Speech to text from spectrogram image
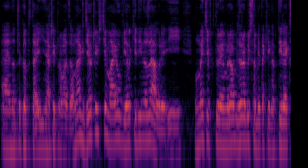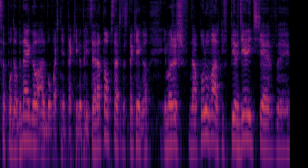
e, no tylko tutaj inaczej prowadzona, gdzie oczywiście mają wielkie dinozaury i w momencie, w którym rob, zrobisz sobie takiego T-Rexa podobnego, albo właśnie takiego Triceratopsa, czy coś takiego i możesz na polu walki wpierdzielić się w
